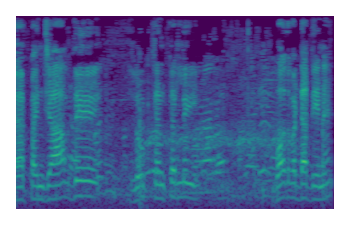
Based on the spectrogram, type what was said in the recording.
ਅ, ਪੰਜਾਬ ਦੇ ਲੋਕਤੰਤਰ ਲਈ ਬਹੁਤ ਵੱਡਾ ਦਿਨ ਹੈ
